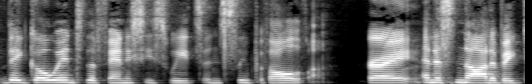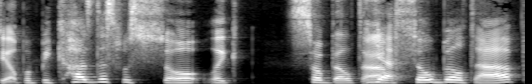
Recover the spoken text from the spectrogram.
they go into the fantasy suites and sleep with all of them, Right. and it's not a big deal. But because this was so like So built up. yeah so built up,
